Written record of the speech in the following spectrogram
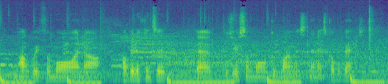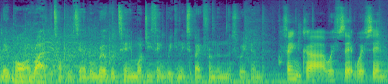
I'm hungry for more, and uh, I'll be looking to uh, produce some more good moments in the next couple of games. Newport are right at the top of the table, real good team. What do you think we can expect from them this weekend? I think uh, we've seen, we've seen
